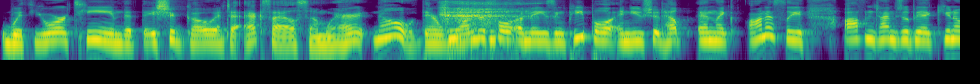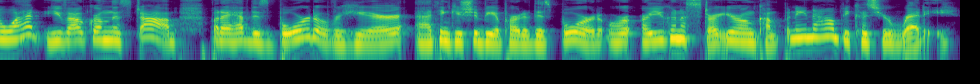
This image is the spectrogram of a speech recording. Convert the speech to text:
with your team that they should go into exile somewhere no they're wonderful amazing people and you should help and like honestly oftentimes you'll be like you know what you've outgrown this job but i have this board over here i think you should be a part of this board or are you going to start your own company now because you're ready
